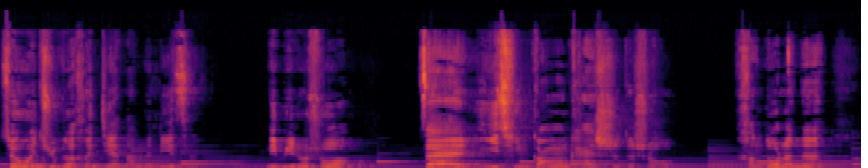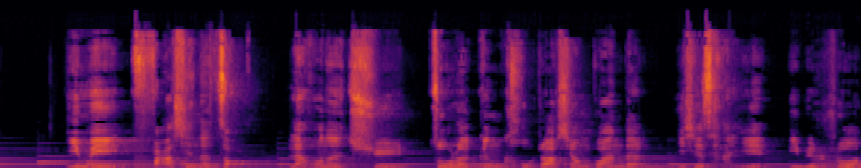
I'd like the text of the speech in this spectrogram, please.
所以我举个很简单的例子，你比如说，在疫情刚刚开始的时候，很多人呢，因为发现的早，然后呢去做了跟口罩相关的一些产业，你比如说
